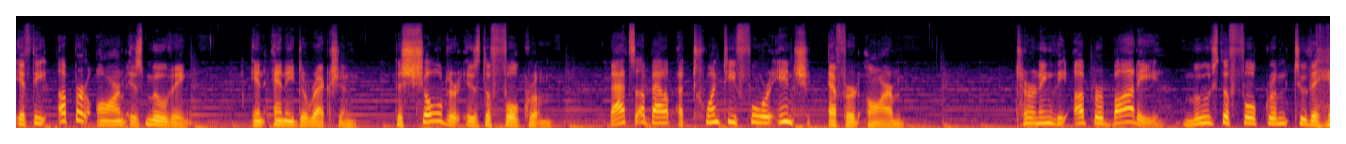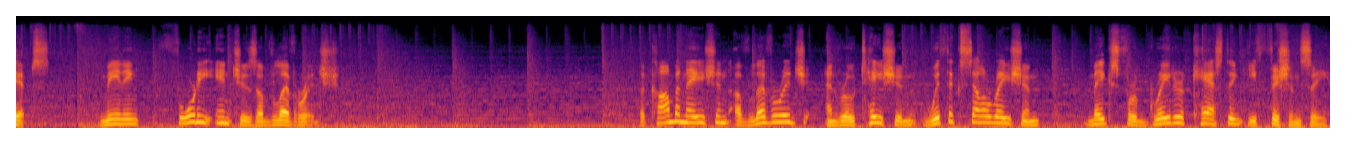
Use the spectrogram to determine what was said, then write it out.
If the upper arm is moving in any direction, the shoulder is the fulcrum. That's about a 24 inch effort arm. Turning the upper body moves the fulcrum to the hips, meaning 40 inches of leverage. The combination of leverage and rotation with acceleration makes for greater casting efficiency.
